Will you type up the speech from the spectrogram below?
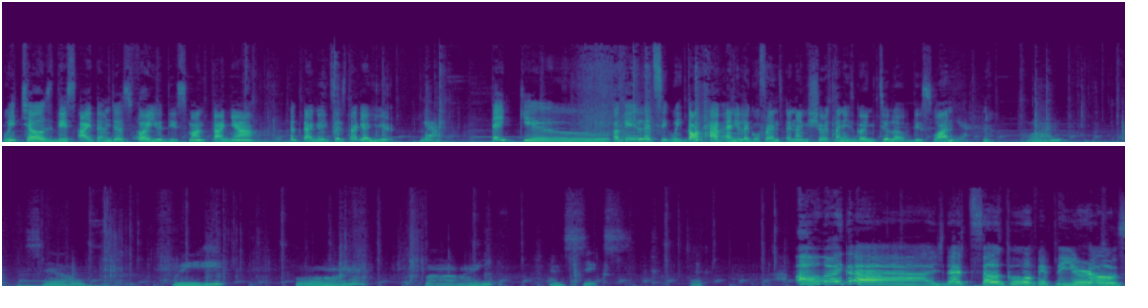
we chose this item just for you this month, Tanja. Look, Tanja, it says Tanja here. Yeah. Thank you. Okay, let's see. We don't have any Lego friends, and I'm sure Tanja is going to love this one. Yeah. One, two, three, four, five, and six. Look. Oh my gosh, that's so cool. 50 euros.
